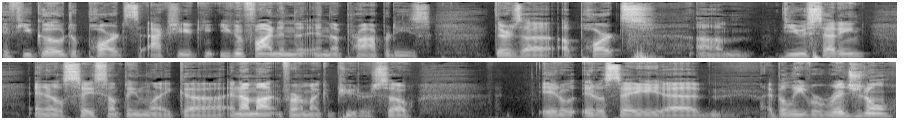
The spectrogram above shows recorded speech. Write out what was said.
if you go to parts, actually you can, you can find in the in the properties there's a, a parts um, view setting, and it'll say something like, uh, and I'm not in front of my computer, so it'll it'll say, uh, I believe original.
